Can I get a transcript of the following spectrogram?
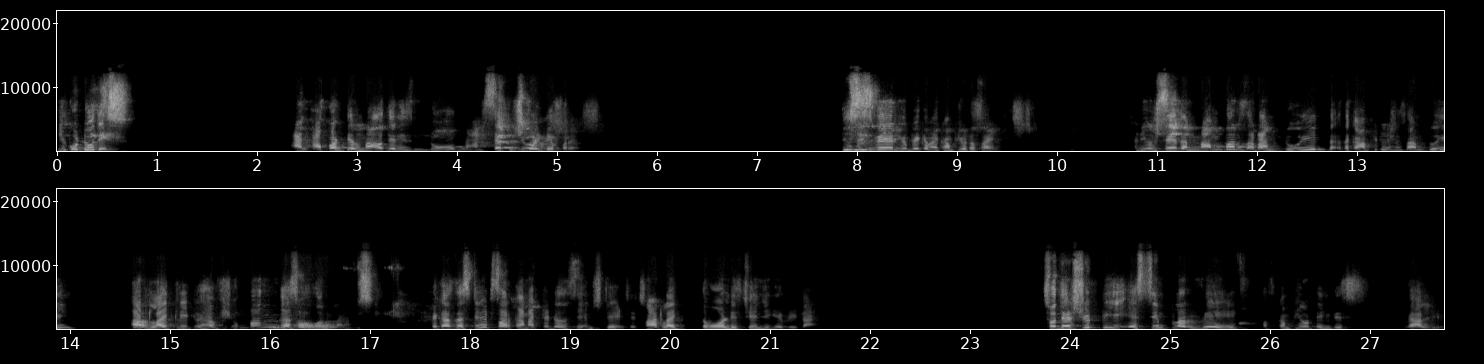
You could do this. And up until now, there is no conceptual difference. This is where you become a computer scientist. And you'll say the numbers that I'm doing, the, the computations I'm doing, are likely to have humongous overlaps because the states are connected to the same states. It's not like the world is changing every time. So there should be a simpler way of computing this value.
